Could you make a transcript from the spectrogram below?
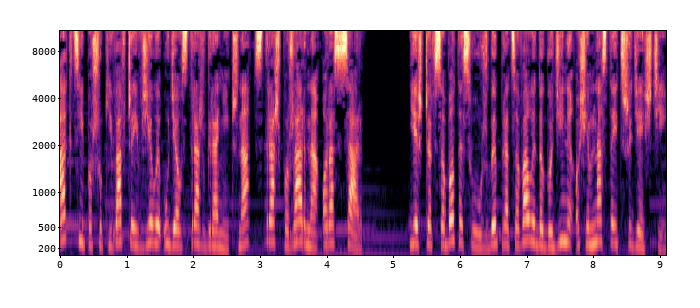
Akcji poszukiwawczej wzięły udział Straż Graniczna, Straż Pożarna oraz SAR. Jeszcze w sobotę służby pracowały do godziny 18.30.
